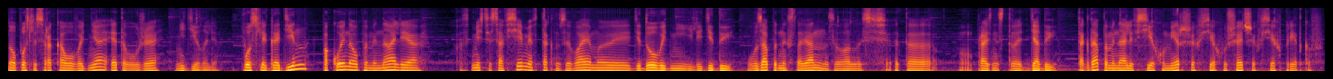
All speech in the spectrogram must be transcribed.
Но после сорокового дня этого уже не делали. После годин покойного упоминали вместе со всеми в так называемые дедовые дни или деды. У западных славян называлось это празднество дяды. Тогда поминали всех умерших, всех ушедших, всех предков.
